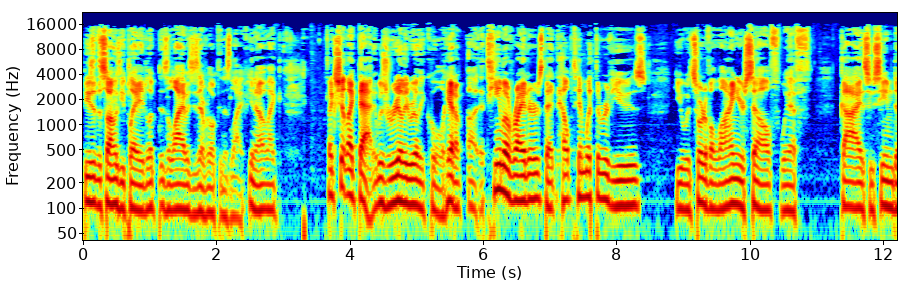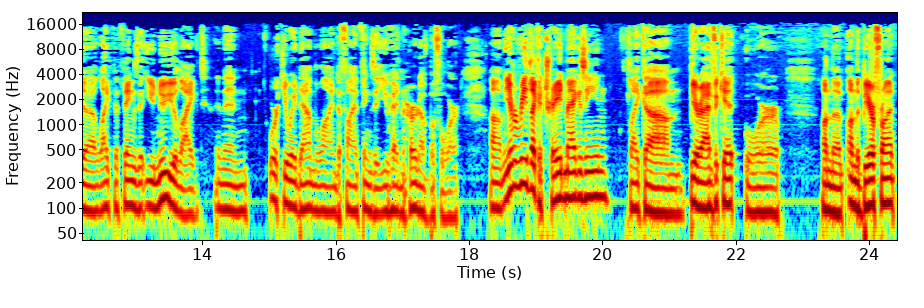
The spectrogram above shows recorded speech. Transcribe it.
these are the songs he played, looked as alive as he's ever looked in his life. You know, like, like shit like that. It was really, really cool. He had a, a team of writers that helped him with the reviews. You would sort of align yourself with guys who seemed to like the things that you knew you liked and then work your way down the line to find things that you hadn't heard of before. Um, you ever read like a trade magazine, like, um, Beer Advocate or on the, on the beer front?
